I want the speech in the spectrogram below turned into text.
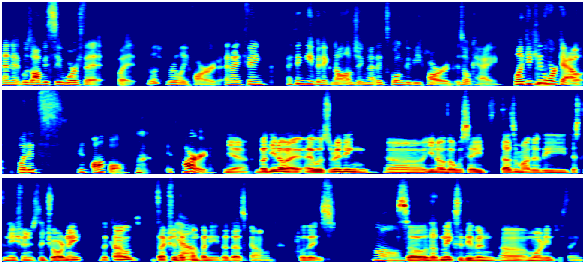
and it was obviously worth it. But it was really hard, and I think I think even acknowledging that it's going to be hard is okay. Like it can Mhm. work out, but it's it's awful. it's hard. Yeah, but you know, I, I was reading, uh, you know, that we say it doesn't matter the destination, it's the journey that counts. It's actually Yeah. the company that does count for this. Oh, So that makes it even uh, more interesting.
